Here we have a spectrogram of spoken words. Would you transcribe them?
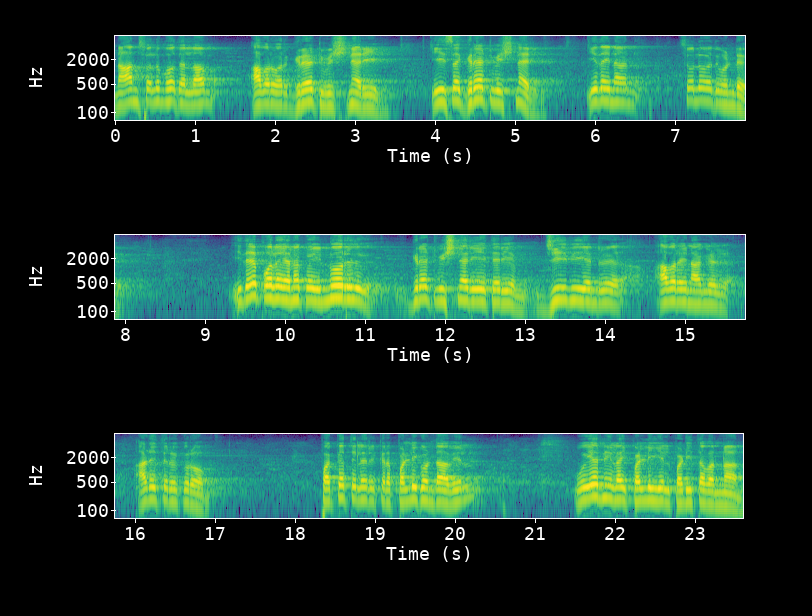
நான் சொல்லும்போதெல்லாம் அவர் ஒரு great visionary is a great visionary இதை நான் சொல்லுவது உண்டு. இதே போல் எனக்கு இன்னொரு கிரேட் விஷனரியை தெரியும். ஜிவி என்று அவரை நாங்கள் அழைத்திருக்கிறோம் பக்கத்தில் இருக்கிற பள்ளிகொண்டாவில் உயர்நிலை பள்ளியில் படித்தவன் நான்.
